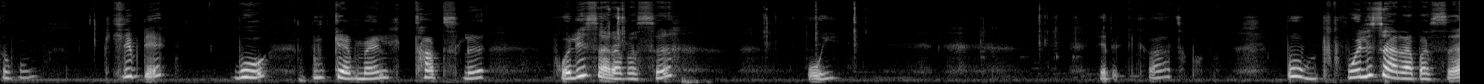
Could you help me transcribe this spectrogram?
Tamam. Şimdi bu mükemmel tatlı polis arabası Oy. Bir tamam. Bu polis arabası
